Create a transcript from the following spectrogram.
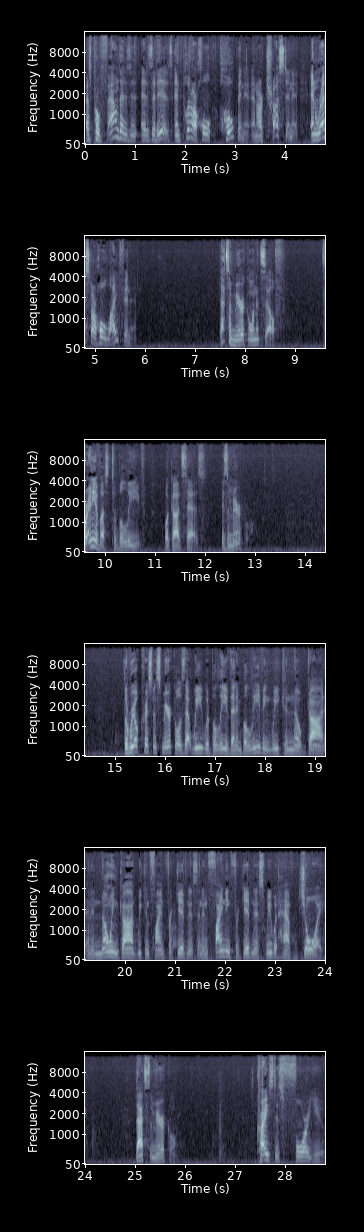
as profound as it, as it is, and put our whole hope in it and our trust in it and rest our whole life in it. That's a miracle in itself. For any of us to believe what God says is a miracle. The real Christmas miracle is that we would believe that in believing we can know God, and in knowing God we can find forgiveness, and in finding forgiveness we would have joy. That's the miracle. Christ is for you,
